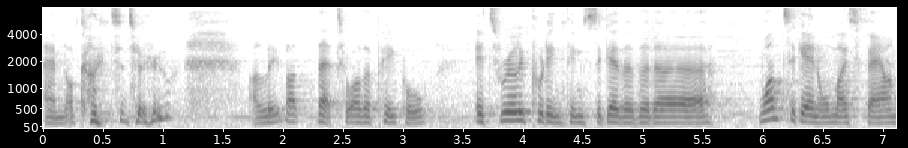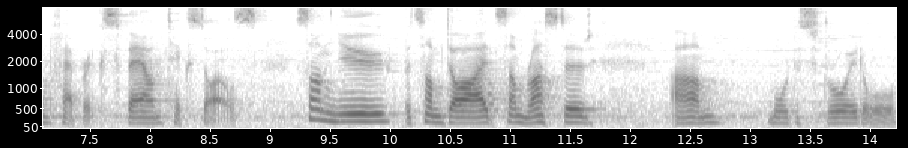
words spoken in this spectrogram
am not going to do. I leave that to other people. It's really putting things together that are, once again, almost found fabrics, found textiles. Some new, but some died, some rusted, um, more destroyed or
